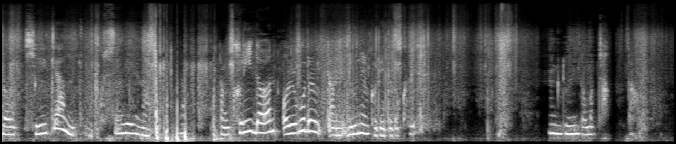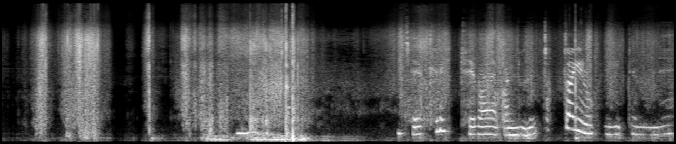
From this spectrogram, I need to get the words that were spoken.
너무 길게 하면 좀 못생기게 나거든요. 일단 그리던 얼굴을 일단 눈을 그리도록 하겠습니다. 음, 눈이 너무 작다. 음. 제 캐릭, 제가 약간 눈을 짝짝이로 그리기 때문에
